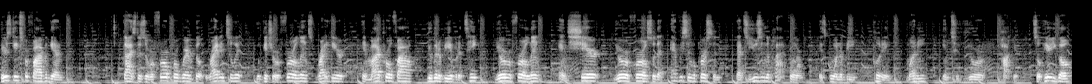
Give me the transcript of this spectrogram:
Here's Gigs for Five again. Guys, there's a referral program built right into it. You'll get your referral links right here in my profile. You're gonna be able to take your referral link and share your referral so that every single person that's using the platform is going to be putting money into your pocket. So here you go.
